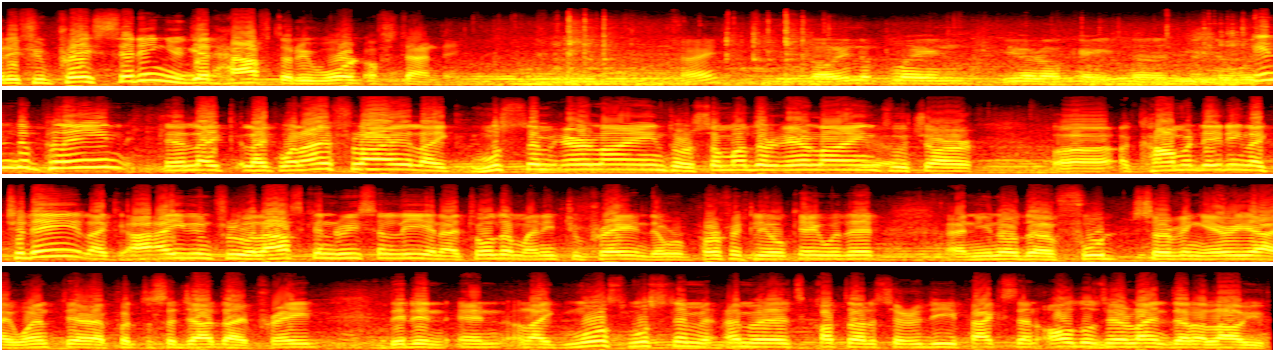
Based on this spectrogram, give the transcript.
But if you pray sitting, you get half the reward of standing. Right? So in the plane, you're okay to. In the plane, uh, like like when I fly like Muslim airlines or some other airlines which are uh, accommodating, like today, like I I even flew Alaskan recently, and I told them I need to pray, and they were perfectly okay with it. And you know the food serving area, I went there, I put the sajada, I prayed. They didn't, and like most Muslim Emirates, Qatar, Saudi, Pakistan, all those airlines that allow you,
